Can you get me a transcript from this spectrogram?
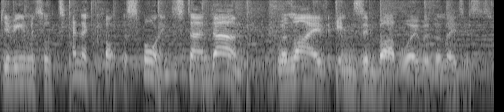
giving him until 10 o'clock this morning to stand down. We're live in Zimbabwe with the latest.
